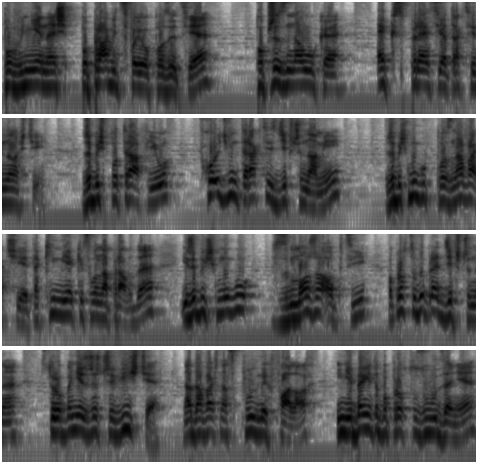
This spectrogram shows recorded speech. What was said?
powinieneś poprawić swoją pozycję poprzez naukę ekspresji atrakcyjności, żebyś potrafił wchodzić w interakcję z dziewczynami, żebyś mógł poznawać je takimi, jakie są naprawdę i żebyś mógł z morza opcji po prostu wybrać dziewczynę, z którą będziesz rzeczywiście nadawać na wspólnych falach i nie będzie to po prostu złudzenie,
